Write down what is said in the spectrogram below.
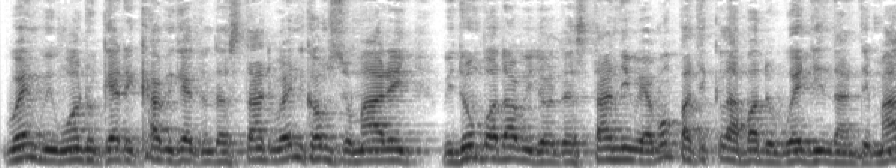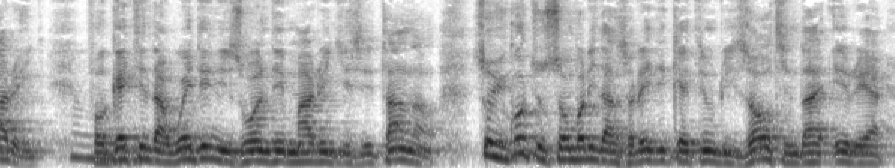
when we want to get a car, we get to understand. When it comes to marriage, we don't bother with the understanding. We are more particular about the wedding than the marriage, mm-hmm. forgetting that wedding is one day, marriage is eternal. So you go to somebody that's already getting results in that area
